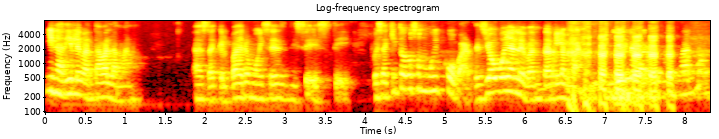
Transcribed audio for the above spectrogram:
y nadie levantaba la mano hasta que el padre Moisés dice, este, pues aquí todos son muy cobardes, yo voy a levantar la mano. Y él levantó la mano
